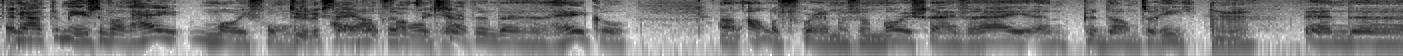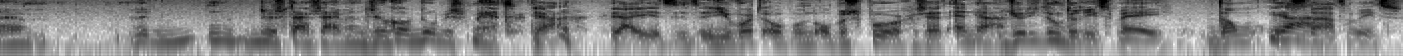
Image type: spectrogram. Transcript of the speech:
En ja, tenminste wat hij mooi vond. Tuurlijk, zijn hij had een ja. ontzettende hekel aan alle vormen van mooischrijverij en pedanterie. Mhm. En eh, dus daar zijn we natuurlijk ook door besmet. Ja, ja je wordt op een, op een spoor gezet. En Ja. jullie doen er iets mee. Dan Ja. ontstaat er iets.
